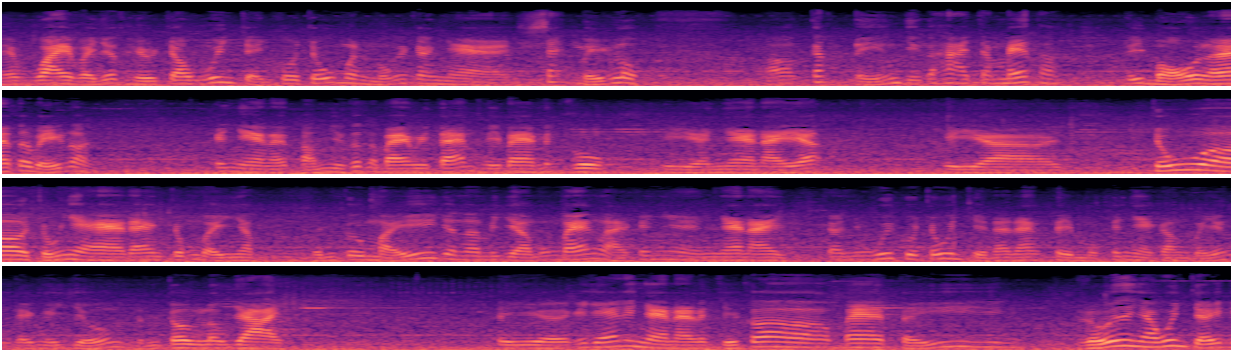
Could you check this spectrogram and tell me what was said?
để em quay và giới thiệu cho quý chị cô chú mình một cái căn nhà sát biển luôn. Đó, cách biển chỉ có 200 mét thôi. Đi bộ là ra tới biển rồi. Cái nhà này tổng diện tích là 38 thì 3 mét vuông. Thì à, nhà này á thì à, chú ờ, chủ nhà đang chuẩn bị nhập định cư Mỹ cho nên bây giờ muốn bán lại cái nhà, nhà này cho những quý cô chú anh chị này đang tìm một cái nhà gần biển để nghỉ dưỡng định cư lâu dài thì ờ, cái giá cái nhà này là chỉ có 3 tỷ rưỡi thôi nha quý anh chị.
